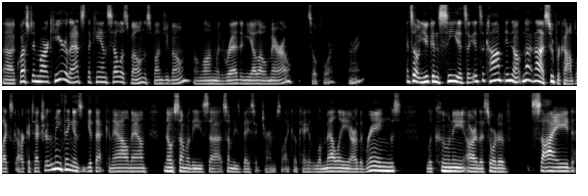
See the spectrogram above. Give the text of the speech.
Uh, question mark here, that's the cancellous bone, the spongy bone, along with red and yellow marrow and so forth. All right. And so you can see it's a it's a comp you know not not a super complex architecture. The main thing is get that canal down, know some of these uh, some of these basic terms like okay lamellae are the rings, lacunae are the sort of side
